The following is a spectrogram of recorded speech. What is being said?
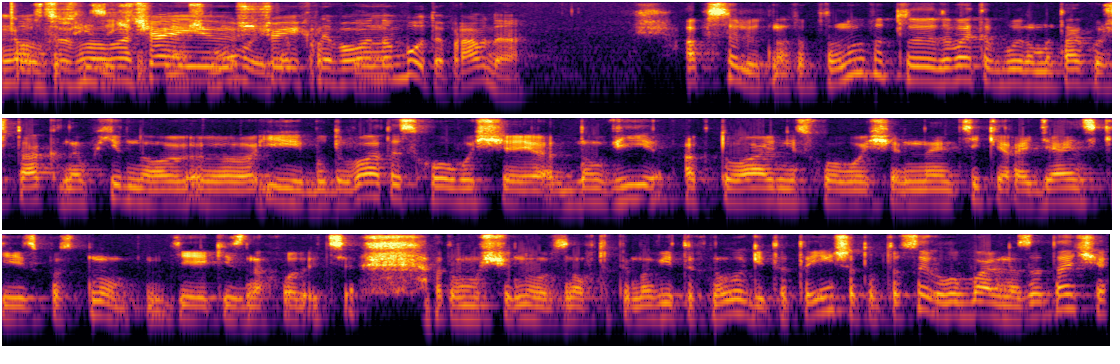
Ну Просто це ж не означає, що їх не повинно бути, правда? Абсолютно, тобто, ну тут е, давайте будемо також так необхідно е, і будувати сховища, нові актуальні сховища, не тільки радянські, ну, ті, які знаходяться, а тому, що ну знов таки нові технології та та інше. Тобто, це глобальна задача.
